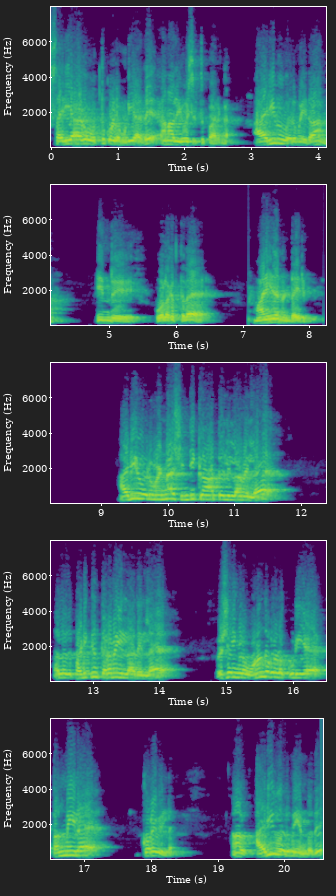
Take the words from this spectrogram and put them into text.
சரியாக ஒத்துக்கொள்ள முடியாது. ஆனால் யோசித்து பாருங்க. அறிவு வறுமைதான் இன்று உலகத்துல மனிதன் இருக்கு. அறிவு வறுமைன்னா சிந்திக்கும் ஆற்றல் இல்லாம இல்ல அல்லது படிக்கும் திறமை இல்லாத இல்ல விஷயங்களை உணர்ந்து கொள்ளக்கூடிய தன்மையில குறைவில்லை. ஆனால் அறிவு வறுமை என்பது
